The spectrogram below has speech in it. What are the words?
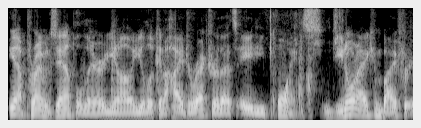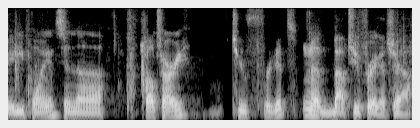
yeah, prime example there. You know, you look at a high director, that's eighty points. Do you know what I can buy for eighty points in uh Shaltari? Two frigates. Uh, about two frigates, yeah.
